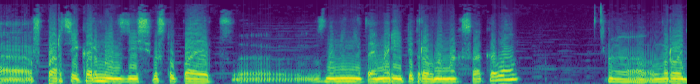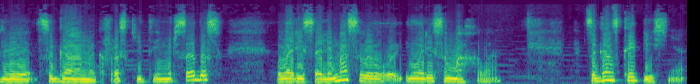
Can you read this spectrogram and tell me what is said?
А, В партии Кармен здесь выступает э, знаменитая Мария Петровна Максакова, э, в роли цыганок Фраскита и Мерседес, Лариса Алимасова и Лариса Махова. Цыганская песня.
